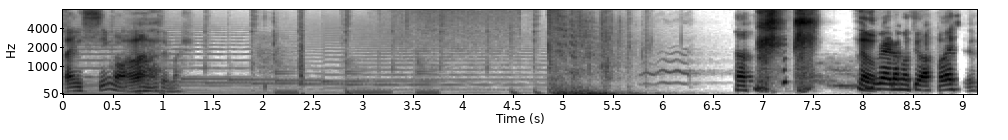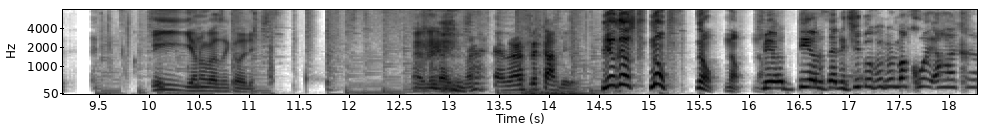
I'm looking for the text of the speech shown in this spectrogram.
Tá em cima, ó. Ah, Ah. não, tá embaixo. Que Não. merda aconteceu? A flecha? Ih, eu não gosto daquilo ali. É verdade, não é, não é precaver. Meu Deus! Não! Não, não, não. Meu Deus, velho, de novo a mesma coisa. Ah, cara.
